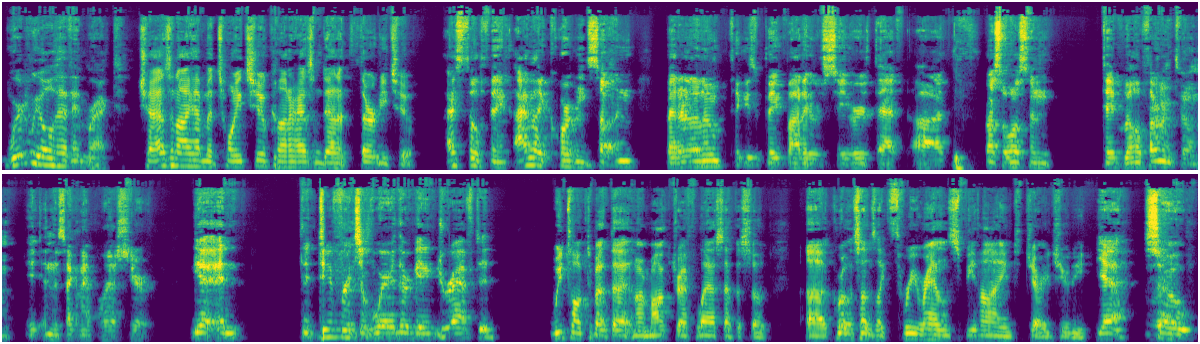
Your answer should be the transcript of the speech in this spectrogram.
Where do we all have him ranked? Chaz and I have him at 22. Connor has him down at 32. I still think I like Courtland Sutton better than him. I think he's a big body receiver that uh, Russell Wilson did well throwing to him in the second half of last year. Yeah, and the difference of where they're getting drafted. We talked about that in our mock draft last episode. Uh, Courtland Sutton's like three rounds behind Jerry Jeudy. Yeah. So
